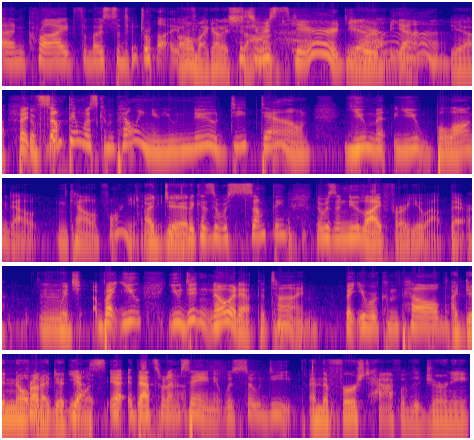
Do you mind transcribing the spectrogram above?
and cried for most of the drive. Oh my god, I Because you were scared. You Yeah. were, yeah. Yeah. But The- something was compelling you. You knew deep down you you belonged out in California. I did. because there was something. There was a new life for you out there. Mm. Which, but you you didn't know it at the time. But you were compelled. I didn't know it, but I did know yes, yeah, that's what I'm saying. It was so deep. and the first half of the journey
